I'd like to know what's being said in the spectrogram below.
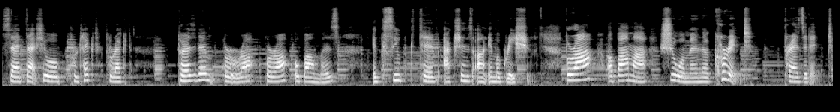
said that she will protect correct President Barack, Barack Obama's executive actions on immigration. Barack Obama 是我们的 current president.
